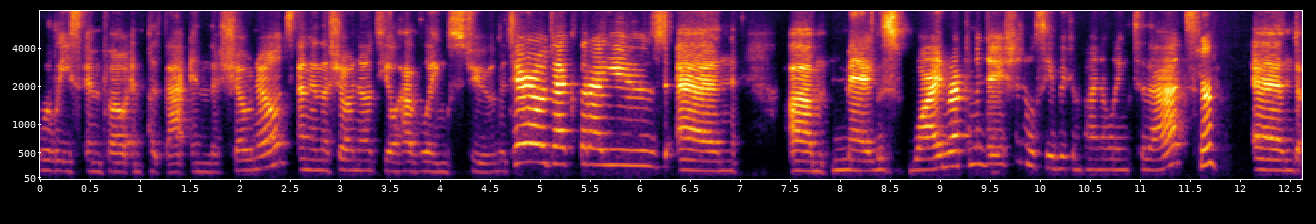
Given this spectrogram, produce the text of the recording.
release info and put that in the show notes. And in the show notes, you'll have links to the tarot deck that I used and um, Meg's wine recommendation. We'll see if we can find a link to that. Sure and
